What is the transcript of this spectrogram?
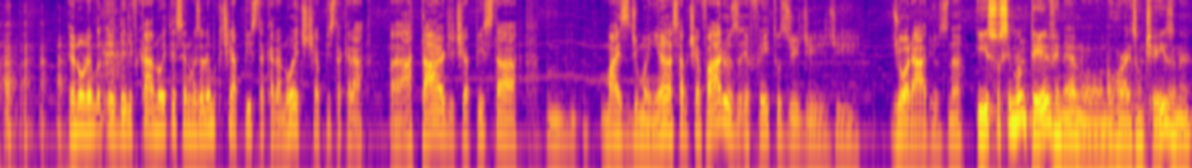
eu não lembro dele ficar anoitecendo, mas eu lembro que tinha pista que era noite, tinha pista que era ah, à tarde, tinha pista hum, mais de manhã, sabe? Tinha vários efeitos de, de, de de horários, né? E isso se manteve, né, no, no, Horizon Chase, né?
